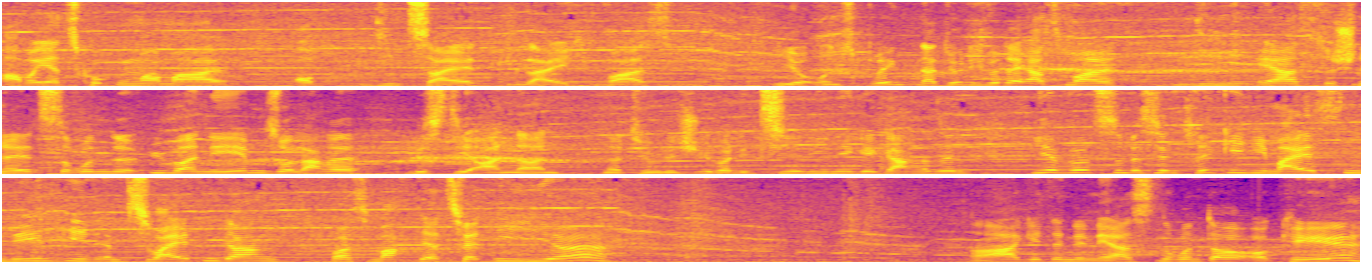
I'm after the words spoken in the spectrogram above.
Aber jetzt gucken wir mal, ob die Zeit gleich was hier uns bringt. Natürlich wird er erstmal die erste schnellste Runde übernehmen, solange bis die anderen natürlich über die Ziellinie gegangen sind. Hier wird es ein bisschen tricky. Die meisten nehmen ihn im zweiten Gang. Was macht der Zetti hier? Ah, geht in den ersten runter. Okay.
